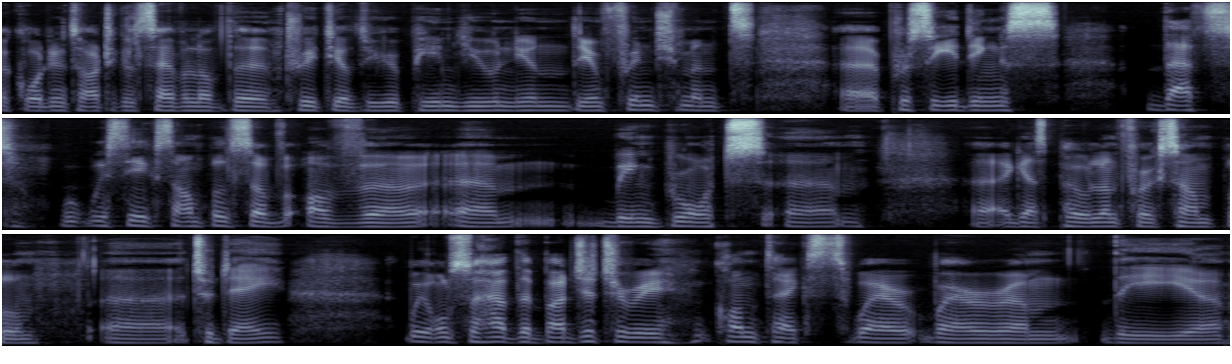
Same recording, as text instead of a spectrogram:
according to Article 7 of the Treaty of the European Union, the infringement uh, proceedings that's we see examples of of uh, um, being brought um, uh, against Poland, for example, uh, today. We also have the budgetary context where where um, the uh,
